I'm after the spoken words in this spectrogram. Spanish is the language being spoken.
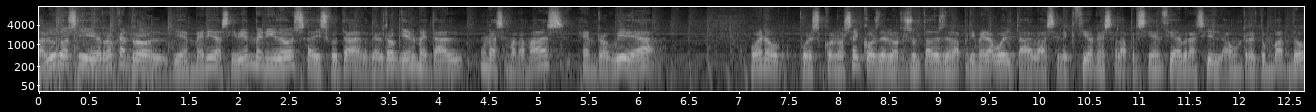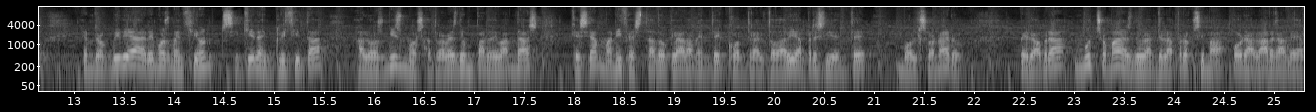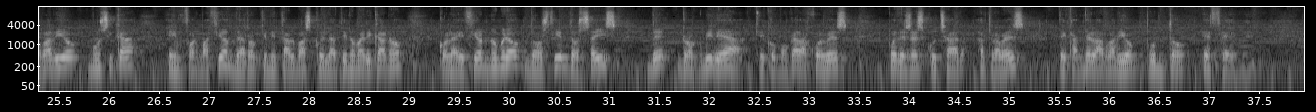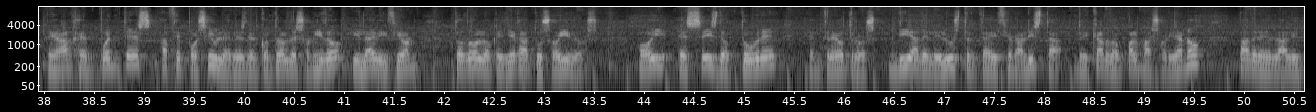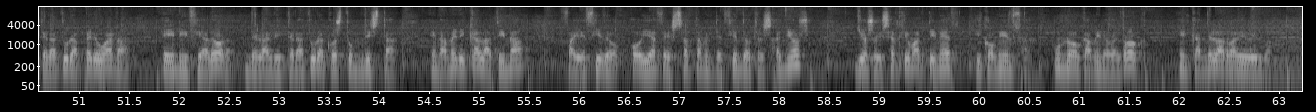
Saludos y rock and roll, bienvenidas y bienvenidos a disfrutar del rock y el metal una semana más en Rock Video. Bueno, pues con los ecos de los resultados de la primera vuelta a las elecciones a la presidencia de Brasil aún retumbando, en Rock Video haremos mención, siquiera implícita, a los mismos a través de un par de bandas que se han manifestado claramente contra el todavía presidente Bolsonaro pero habrá mucho más durante la próxima hora larga de radio, música e información de rock y metal vasco y latinoamericano con la edición número 206 de Rock Video, que como cada jueves puedes escuchar a través de candelaradio.fm. Miguel Ángel Puentes hace posible desde el control de sonido y la edición todo lo que llega a tus oídos. Hoy es 6 de octubre, entre otros, día del ilustre tradicionalista Ricardo Palma Soriano, padre de la literatura peruana e iniciador de la literatura costumbrista en América Latina, fallecido hoy hace exactamente 103 años. Yo soy Sergio Martínez y comienza un nuevo camino del rock en Candela Radio Bilbao.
